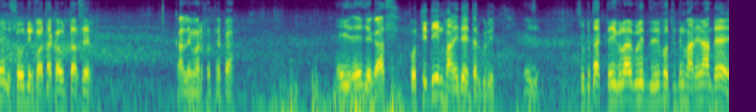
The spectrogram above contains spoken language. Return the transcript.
এই যে সৌদির পতাকা উঠতে আছে কালেমার পতাকা। এই এই যে গাছ, প্রতিদিন পানি দেয় তার গুড়িত। এই যে, ছোটো থাকতে এইগুলার গুড়িত যদি প্রতিদিন পানি না দেয়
